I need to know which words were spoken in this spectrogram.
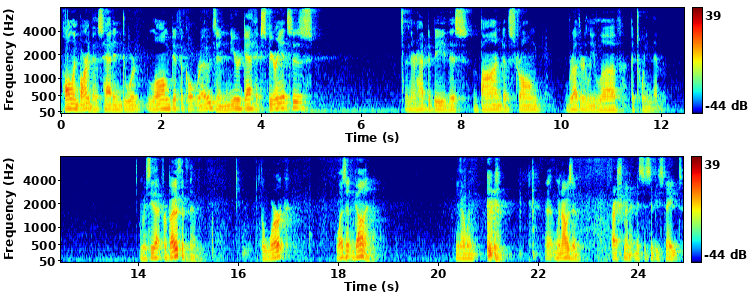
Paul and Barnabas had endured long, difficult roads and near death experiences. And there had to be this bond of strong brotherly love between them. And we see that for both of them. The work wasn't done. You know, when, uh, when I was a freshman at Mississippi State,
